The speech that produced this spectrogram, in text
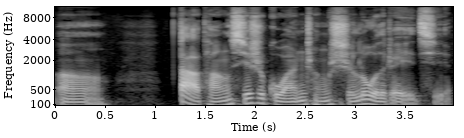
嗯，《大唐西市古玩城实录》的这一期。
